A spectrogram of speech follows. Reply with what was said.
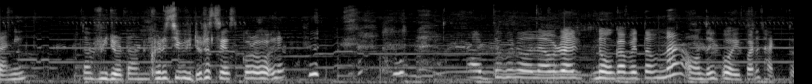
জানি। তা ভিডিওটা অন করেছি, ভিডিওটা শেষ করব বলে। আর হলে আমরা নৌকা পেতাম না, আমাদেরকে ওই পারে থাকতো।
